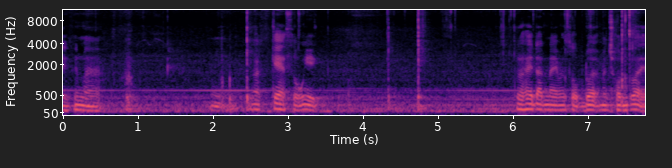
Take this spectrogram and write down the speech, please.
ดึงขึ้นมาแล้วแก้สูงอีก เพื่อให้ด้านในมันสบด้วย มันชนด้วย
